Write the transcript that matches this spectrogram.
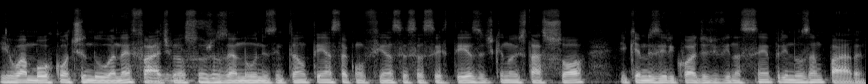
E o amor continua, né, Fátima? Isso. Eu sou José Nunes, então tem essa confiança, essa certeza de que não está só e que a misericórdia divina sempre nos ampara.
